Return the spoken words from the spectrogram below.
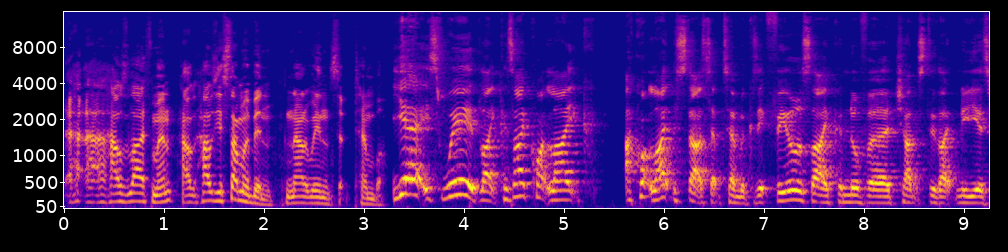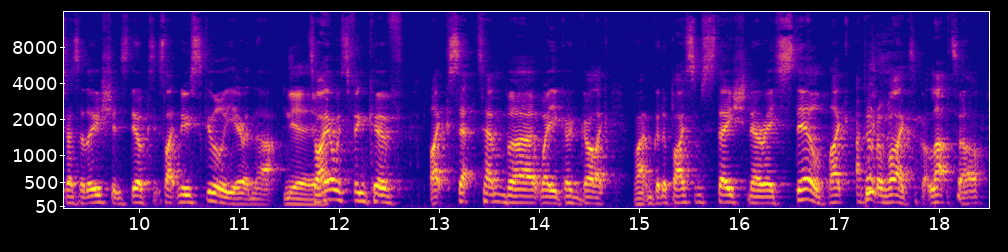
How's life, man? How, how's your summer been? Now that we're in September. Yeah, it's weird, like because I quite like I quite like the start of September because it feels like another chance to do like New Year's resolutions still because it's like new school year and that. Yeah. So I always think of like September where you can go like right, I'm going to buy some stationery. Still, like I don't know why because I've got a laptop.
